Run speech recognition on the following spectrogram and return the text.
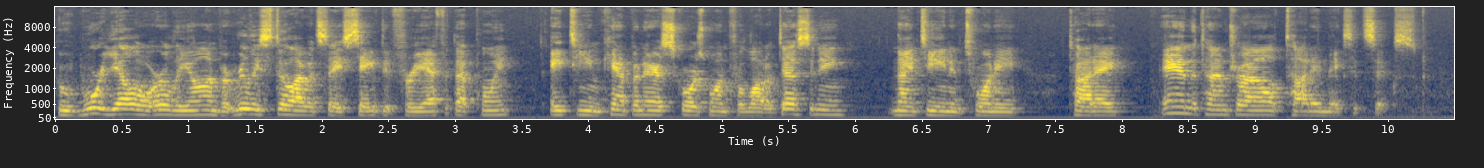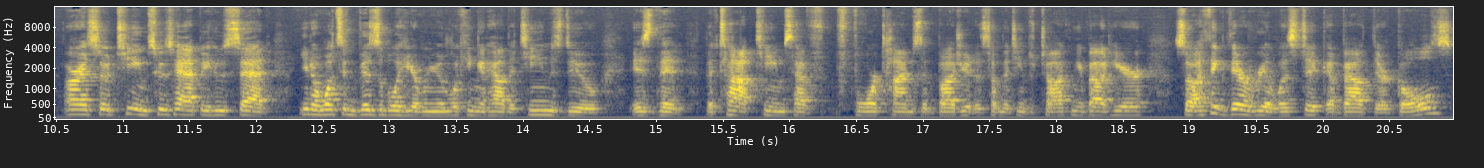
who wore yellow early on, but really still, I would say, saved it for EF at that point. 18, Campenaerts scores one for Lotto Dstny. 19 and 20, Tadej. And the time trial, Tadej makes it six. All right, so teams, who's happy, who's sad? You know, what's invisible here when you're looking at how the teams do is that the top teams have four times the budget of some of the teams we're talking about here. So I think they're realistic about their goals.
